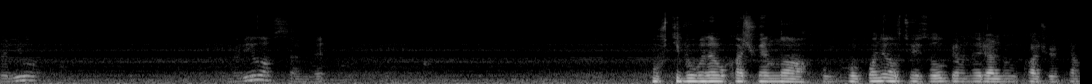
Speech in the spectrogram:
Горіло. Горіло все, блядь. Ух, типу мене укачує нахуй. Ви поняли, в цій залупі мене реально укачує прям.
